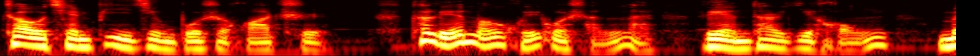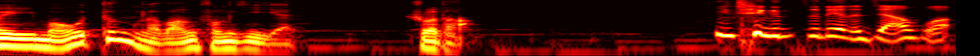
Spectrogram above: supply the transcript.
赵倩毕竟不是花痴，她连忙回过神来，脸蛋一红，美眸瞪了王峰一眼，说道：“你这个自恋的家伙，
